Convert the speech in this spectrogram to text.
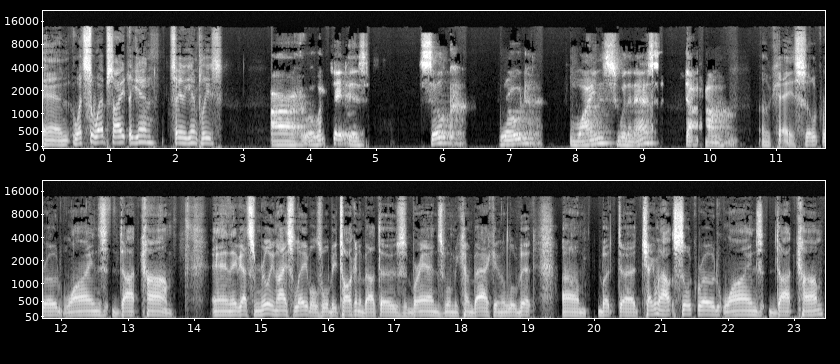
And what's the website again? Say it again, please. Our website is Silk Road wines with an S dot com. Okay, silk road silkroadwines.com. And they've got some really nice labels. We'll be talking about those brands when we come back in a little bit. Um, but uh, check them out, Silk silkroadwines.com.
